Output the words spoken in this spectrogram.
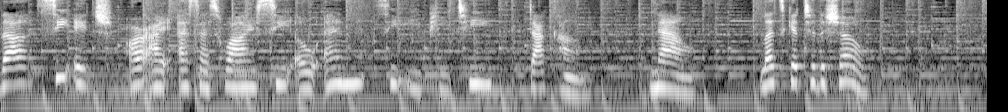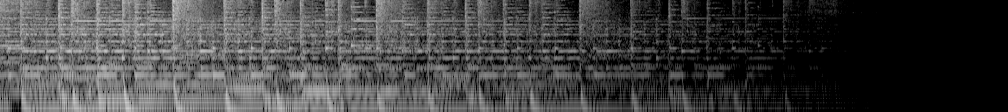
the C H R I S S Y C O N C E P T dot com. Now, let's get to the show.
